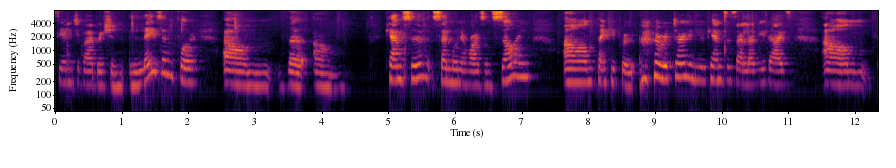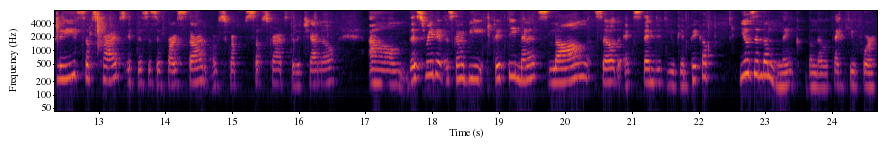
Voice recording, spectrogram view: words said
the energy vibration lesson for um, the um, Cancer, Sun, Moon, and Rising sign. Um, thank you for returning, you Cancers. I love you guys. Um, please subscribe if this is your first time or subscribe to the channel. Um, this reading is going to be 50 minutes long, so the extended you can pick up using the link below. Thank you for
